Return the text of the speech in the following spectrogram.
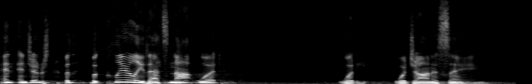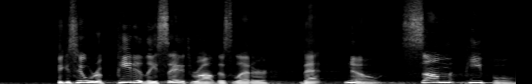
and, and generous. But, but clearly, that's not what, what, what John is saying. Because he'll repeatedly say throughout this letter that no, some people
